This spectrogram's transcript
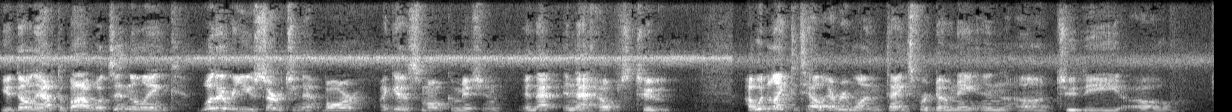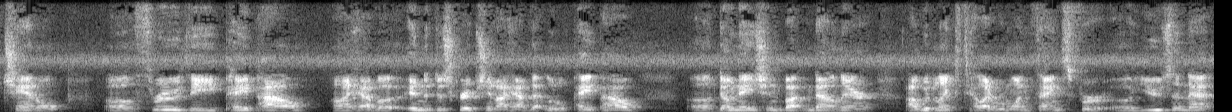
You don't have to buy what's in the link. Whatever you search in that bar, I get a small commission. And that and that helps too. I would like to tell everyone thanks for donating uh, to the uh, channel uh, through the PayPal. I have a in the description. I have that little PayPal uh, donation button down there. I would like to tell everyone thanks for uh, using that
